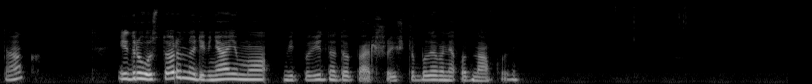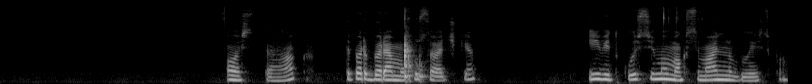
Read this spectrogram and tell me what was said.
Так. І другу сторону рівняємо відповідно до першої, щоб були вони однакові. Ось так. Тепер беремо кусачки і відкусуємо максимально близько.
